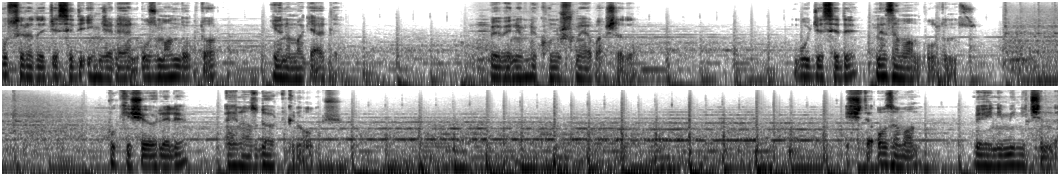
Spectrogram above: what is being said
Bu sırada cesedi inceleyen uzman doktor yanıma geldi ve benimle konuşmaya başladı. Bu cesedi ne zaman buldunuz? Bu kişi öleli en az dört gün olmuş. İşte o zaman beynimin içinde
